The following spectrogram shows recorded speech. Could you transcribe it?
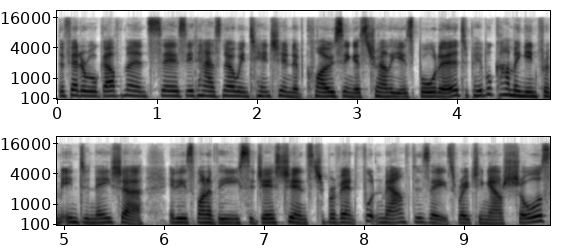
The federal government says it has no intention of closing Australia's border to people coming in from Indonesia. It is one of the suggestions to prevent foot and mouth disease reaching our shores,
